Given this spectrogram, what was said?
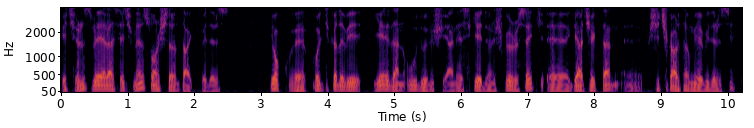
geçiririz ve yerel seçimlerin sonuçlarını takip ederiz. Yok e, politikada bir yeniden U dönüş yani eskiye dönüş görürsek e, gerçekten e, kışı çıkartamayabiliriz. Biz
